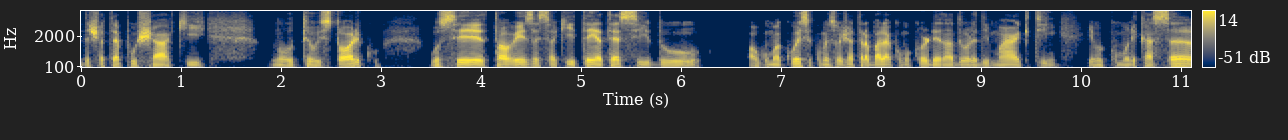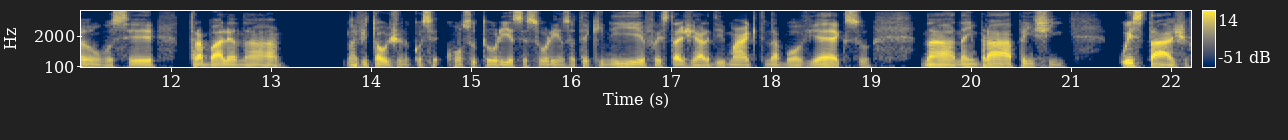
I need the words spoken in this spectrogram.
Deixa eu até puxar aqui no teu histórico, você, talvez isso aqui tenha até sido alguma coisa, você começou já a trabalhar como coordenadora de marketing e comunicação, você trabalha na, na Vital Júnior Consultoria, Assessoria em Zootecnia, foi estagiária de marketing na Boviexo, na, na Embrapa, enfim. O estágio,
